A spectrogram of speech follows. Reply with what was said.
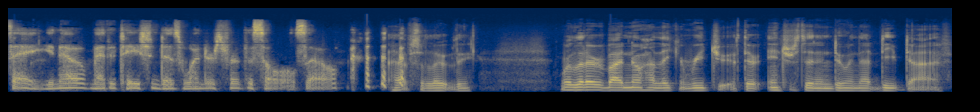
say, you know, meditation does wonders for the soul. So absolutely. We'll let everybody know how they can reach you if they're interested in doing that deep dive.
